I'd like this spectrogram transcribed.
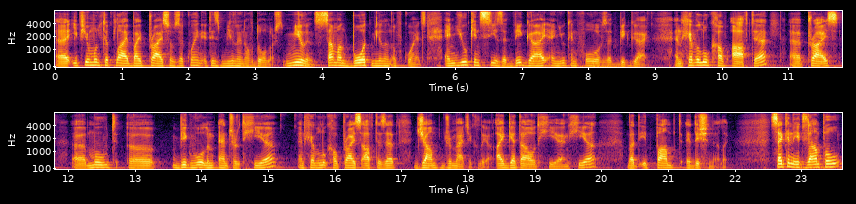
Uh, if you multiply by price of the coin, it is million of dollars. Millions. Someone bought million of coins. And you can see that big guy and you can follow that big guy. And have a look how after uh, price uh, moved, uh, big volume entered here and have a look how price after that jumped dramatically. I get out here and here but it pumped additionally. Second example,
